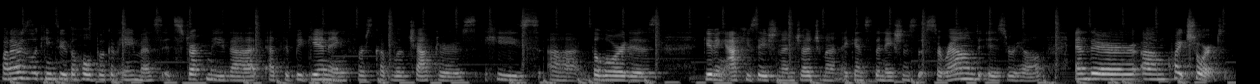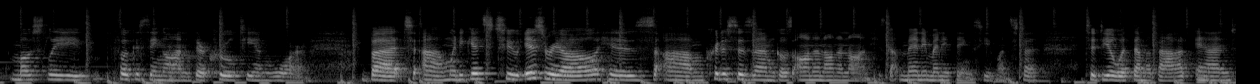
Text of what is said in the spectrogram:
When I was looking through the whole book of Amos, it struck me that at the beginning, first couple of chapters, he's uh, the Lord is giving accusation and judgment against the nations that surround Israel, and they're um, quite short, mostly focusing on their cruelty and war. But um, when he gets to Israel, his um, criticism goes on and on and on. He's got many, many things he wants to, to deal with them about. And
